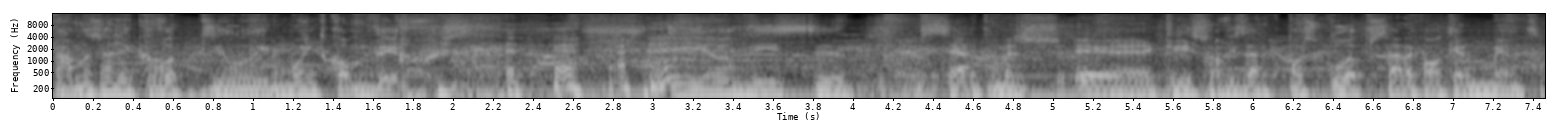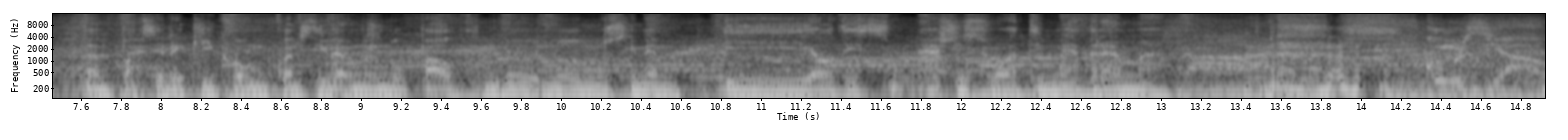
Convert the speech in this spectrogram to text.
Pá, mas olha que eu vou-te desiludir muito como Deus. e eu disse: Certo, mas eh, queria só avisar que posso colapsar a qualquer momento. Portanto, pode ser aqui como quando estivermos no palco, no, no- no cinema. E ele disse: Acho isso ótimo, é drama. Comercial.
